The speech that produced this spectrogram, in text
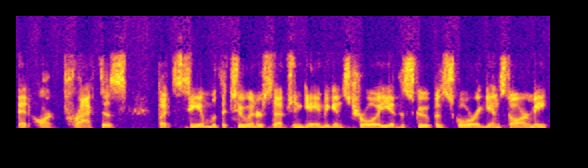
that aren't practice, but to see him with the two interception game against Troy, he had the scoop and score against Army.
